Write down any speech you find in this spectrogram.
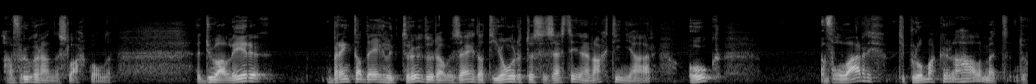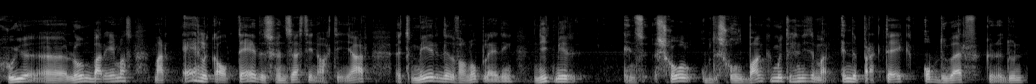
aan vroeger aan de slag konden. Het dual leren brengt dat eigenlijk terug doordat we zeggen dat die jongeren tussen 16 en 18 jaar ook een volwaardig diploma kunnen halen met de goede uh, loonbarema's, maar eigenlijk al tijdens hun 16, 18 jaar het merendeel van opleiding niet meer in school, op de schoolbanken moeten genieten, maar in de praktijk op de werf kunnen doen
